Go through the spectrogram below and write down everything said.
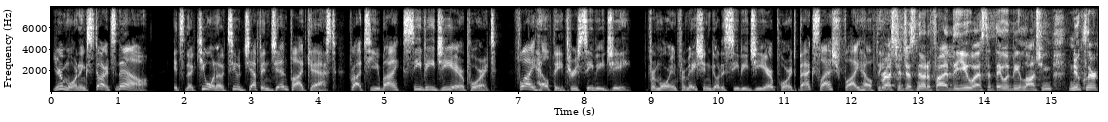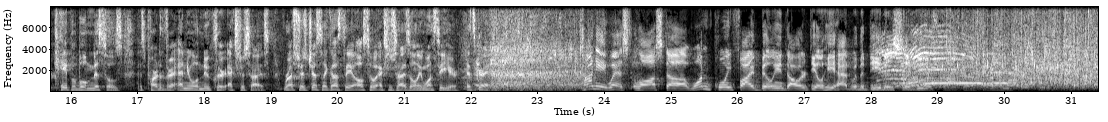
Your morning starts now. It's the Q102 Jeff and Jen podcast brought to you by CVG Airport. Fly healthy through CVG. For more information, go to CVG Airport backslash fly healthy. Russia just notified the U.S. that they would be launching nuclear capable missiles as part of their annual nuclear exercise. Russia's just like us, they also exercise only once a year. It's great. Kanye West lost uh, a $1.5 billion deal he had with Adidas. Adidas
